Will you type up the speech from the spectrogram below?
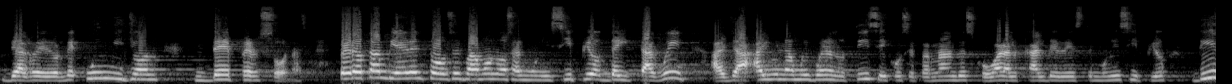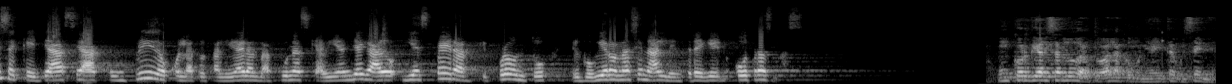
de alrededor de un millón de personas. Pero también entonces vámonos al municipio de Itagüí. Allá hay una muy buena noticia y José Fernando Escobar, alcalde de este municipio, dice que ya se ha cumplido con la totalidad de las vacunas que habían llegado y esperan que pronto el gobierno nacional le entregue otras más. Un cordial saludo a toda la comunidad itagüiseña.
